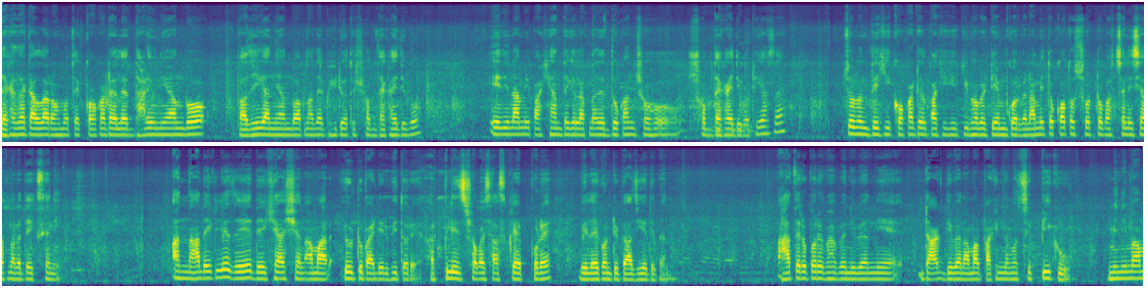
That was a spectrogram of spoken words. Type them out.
দেখা যাক আল্লাহ রহমতে ককাটেলের ধারেও নিয়ে আনব বাজিগা নিয়ে আনব, আপনাদের ভিডিওতে সব দেখাই দিব। এই দিন আমি পাখি আনতে গেলে আপনাদের দোকান সহ সব দেখাই দিব, ঠিক আছে? চলুন দেখি ককাটেল পাখিকে কীভাবে টেম করবেন। আমি তো কত ছোট্ট বাচ্চা নিছি আপনারা দেখছেনই। আর না দেখলে যে দেখে আসেন আমার ইউটিউব আইডির ভিতরে। আর প্লিজ সবাই সাবস্ক্রাইব করে বেল আইকনটি বাজিয়ে দেবেন। হাতের উপরে এভাবে নেবেন, নিয়ে ডাক দিবেন। আমার পাখির নাম হচ্ছে পিকু। মিনিমাম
